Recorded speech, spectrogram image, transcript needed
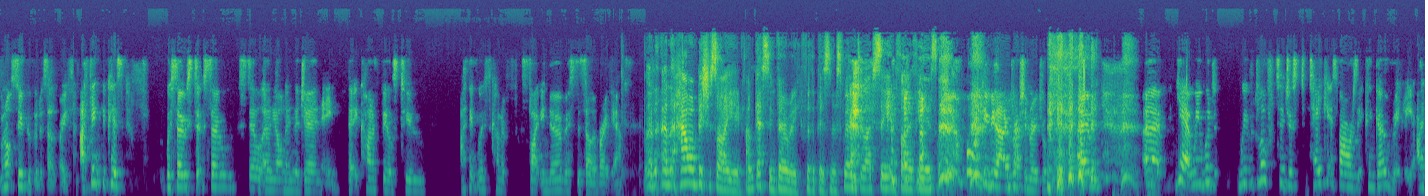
we're not super good at celebrating i think because we're so st- so still early on in the journey that it kind of feels too. I think we're kind of slightly nervous to celebrate yet. And, and, how ambitious are you? I'm guessing very for the business. Where would you like to see it in five years? what would give you that impression, Rachel? Um, uh, yeah, we would we would love to just take it as far as it can go. Really, I'd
